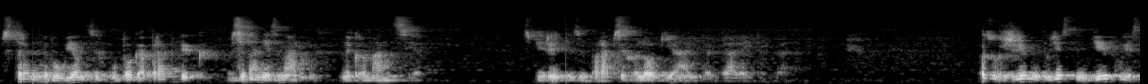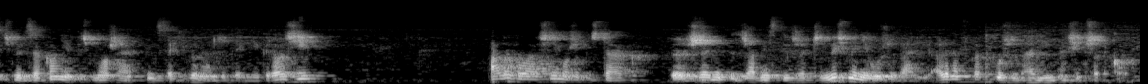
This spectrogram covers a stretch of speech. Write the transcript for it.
wstręt wywołujących u Boga praktyk wzywanie zmarłych, nekromancję, spirytyzm, parapsychologia itd. Tak itd. Cóż, żyjemy w XX wieku, jesteśmy w zakonie, być może nic takiego nam tutaj nie grozi, ale właśnie może być tak, że żadnej z tych rzeczy myśmy nie używali, ale na przykład używali nasi przodkowie.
